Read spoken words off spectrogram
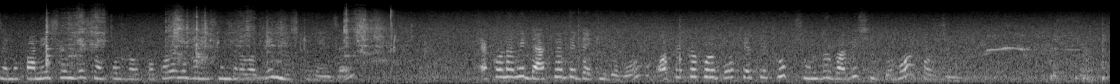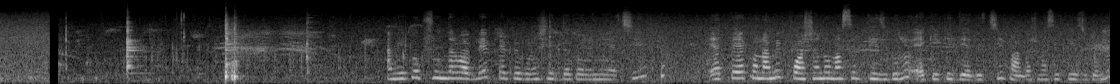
যেন পানির সঙ্গে সম্পূর্ণ উপকরণগুলো সুন্দরভাবে মিক্সড হয়ে যায়। এখন আমি ডাক্তারদের ডেকে দেবো, অপেক্ষা করব পেঁপে খুব সুন্দরভাবে সিদ্ধ হওয়ার পর্যন্ত। আমি খুব সুন্দরভাবে পেঁপেগুলো সিদ্ধ করে নিয়েছি। এতে এখন আমি কষানো মাছের পিসগুলো এক একে দিয়ে দিচ্ছি, পাঙ্গাস মাছের পিসগুলো।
